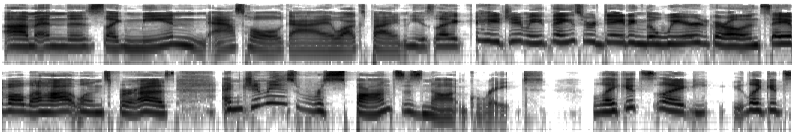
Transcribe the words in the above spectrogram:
Um, and this like mean asshole guy walks by and he's like, Hey Jimmy, thanks for dating the weird girl and save all the hot ones for us. And Jimmy's response is not great. Like it's like like it's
